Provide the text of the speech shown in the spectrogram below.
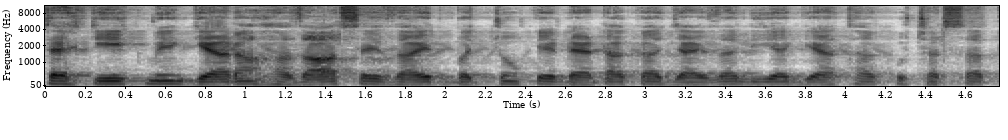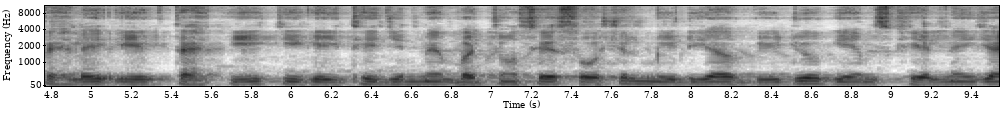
तहकीक में ग्यारह हज़ार से जायद बच्चों के डाटा का जायजा लिया गया था। कुछ अर्सा पहले एक तहकीक की गई थी, जिनमें बच्चों से सोशल मीडिया, वीडियो गेम्स खेलने या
